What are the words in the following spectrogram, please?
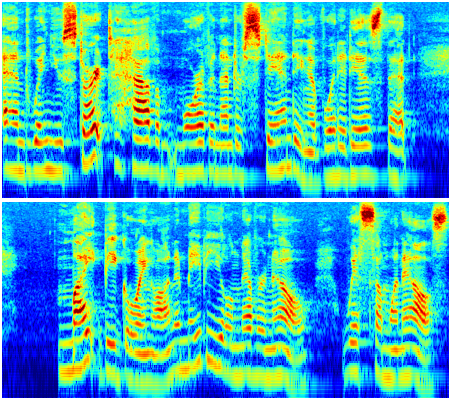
And when you start to have a, more of an understanding of what it is that might be going on, and maybe you'll never know with someone else,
